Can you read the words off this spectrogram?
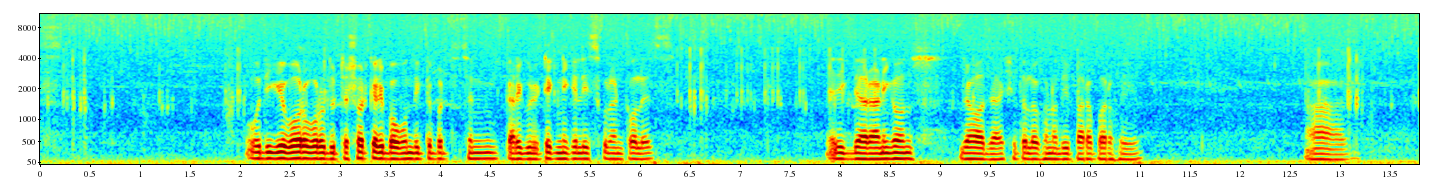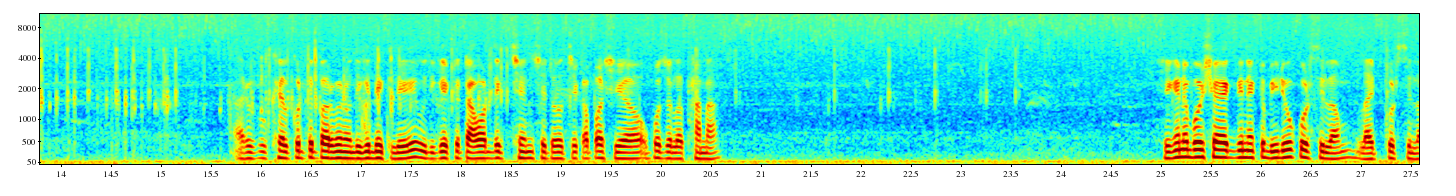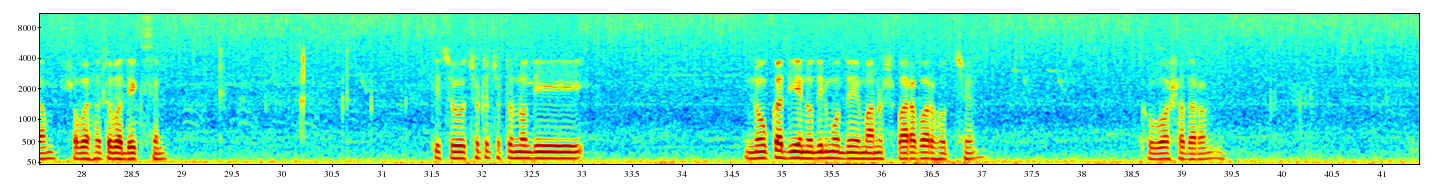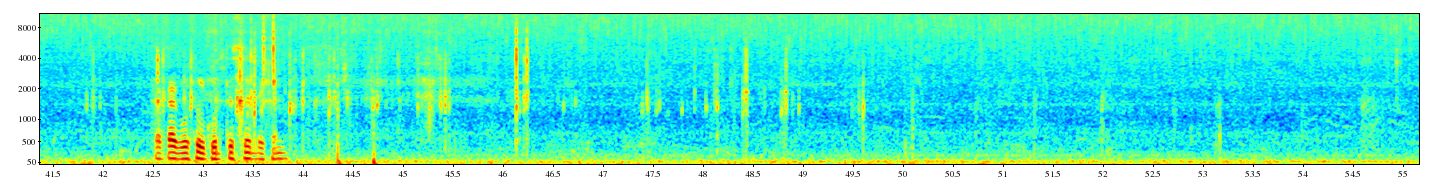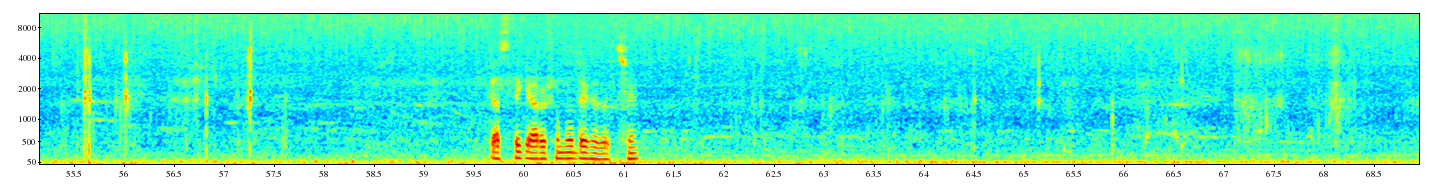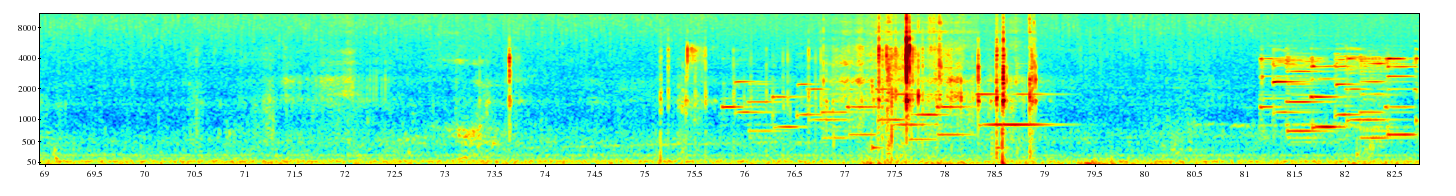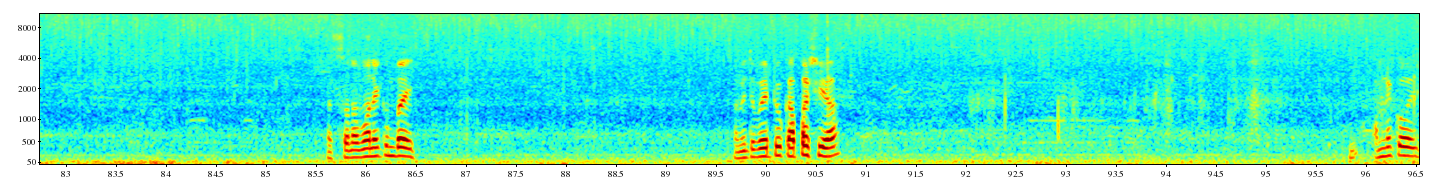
ওইদিকে বড় বড় দুটো সরকারি ভবন দেখতে পাচ্ছেন কারিগরি টেকনিক্যাল স্কুল অ্যান্ড কলেজ। এদিক দিয়ে রানীগঞ্জ যাওয়া যায় শীতলক্ষা নদী পারাপার হয়ে। আর আর একটু খেয়াল করতে পারবেন ওদিকে দেখলে। ওদিকে একটা টাওয়ার দেখছেন, সেটা হচ্ছে কাপাসিয়া উপজেলা থানা। সেখানে বসে একদিন একটা ভিডিও করছিলাম লাইভ করছিলাম, সবাই হয়তো বা দেখছেন। কিছু ছোট ছোট নদী, নৌকা দিয়ে নদীর মধ্যে মানুষ পারাপার হচ্ছে। খুব অসাধারণ। কাকা গোসল করতেছে, দেখেন। কাছ থেকে আরও সুন্দর দেখা যাচ্ছে। আসসালামু আলাইকুম ভাই। আমি তো একটু কাপাসিয়া। আপনি কই?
